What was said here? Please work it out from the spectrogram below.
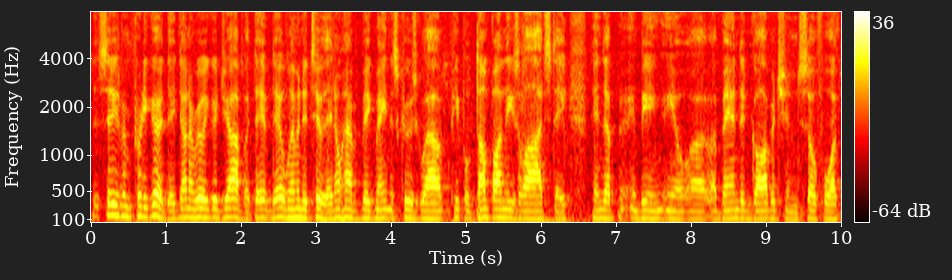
The city's been pretty good. They've done a really good job, but they, they're limited too. They don't have big maintenance crews go out. People dump on these lots. They end up being, you know, uh, abandoned garbage and so forth.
